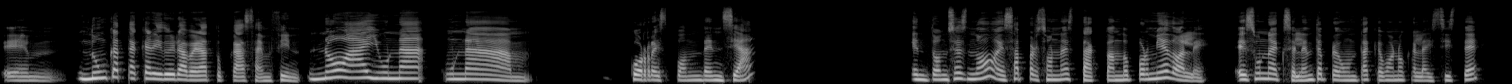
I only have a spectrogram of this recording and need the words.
em, nunca te ha querido ir a ver a tu casa, en fin, no hay una, una mm, correspondencia, entonces no, esa persona está actuando por miedo, Ale. Es una excelente pregunta, qué bueno que la hiciste,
